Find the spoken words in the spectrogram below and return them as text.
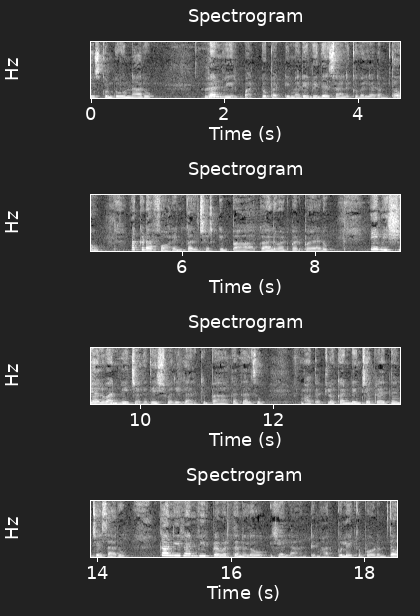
చూసుకుంటూ ఉన్నారు. రణ్వీర్ పట్టు పట్టి మరీ విదేశాలకు వెళ్ళడంతో అక్కడ ఫారెన్ కల్చర్కి బాగా అలవాటు పడిపోయాడు. ఈ విషయాలు అన్నీ జగదీశ్వరి గారికి బాగా తెలుసు. మొదట్లో ఖండించే ప్రయత్నం చేశారు. కానీ రణ్వీర్ ప్రవర్తనలో ఎలాంటి మార్పు లేకపోవడంతో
